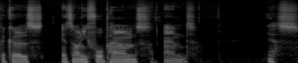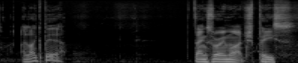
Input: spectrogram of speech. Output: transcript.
because it's only £4 and yes, I like beer. Thanks very much. Peace.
